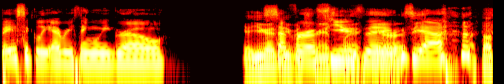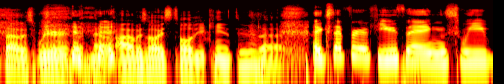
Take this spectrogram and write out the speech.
basically everything we grow, Yeah, you guys except even for a few transplant things, carrots. yeah. I thought that was weird. I've I was always told you can't do that. except for a few things we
